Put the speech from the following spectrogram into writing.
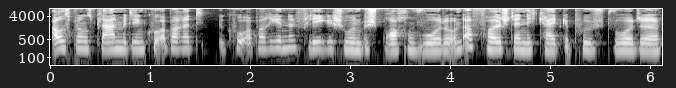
Ausbildungsplan mit den kooperierenden Pflegeschulen besprochen wurde und auf Vollständigkeit geprüft wurde,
